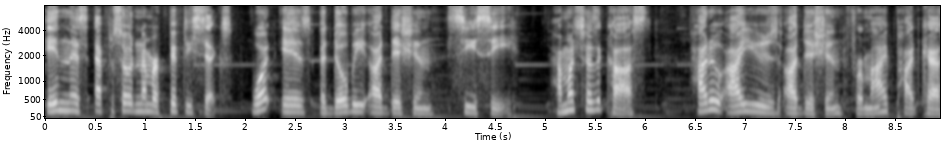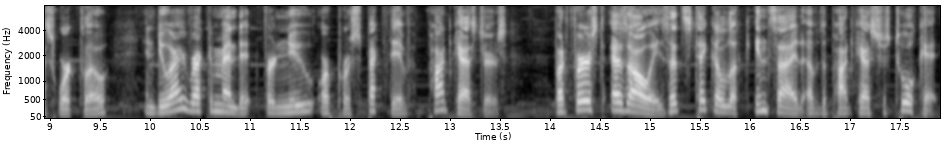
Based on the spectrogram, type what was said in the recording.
In this episode number 56, what is Adobe Audition CC? How much does it cost? How do I use Audition for my podcast workflow? And do I recommend it for new or prospective podcasters? But first, as always, let's take a look inside of the Podcaster's Toolkit.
